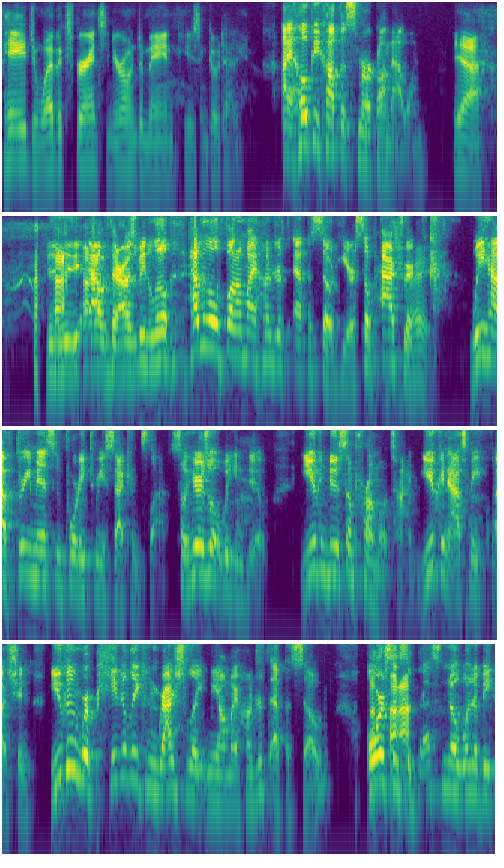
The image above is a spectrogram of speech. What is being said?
page and web experience in your own domain using GoDaddy. I hope you caught the smirk on that one. Yeah. I was there. I was being a little having a little fun on my hundredth episode here. So Patrick, right. we have three minutes and forty three seconds left. So here's what we can do. You can do some promo time. You can ask me a question. You can repeatedly congratulate me on my 100th episode. Or since the best know when to be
